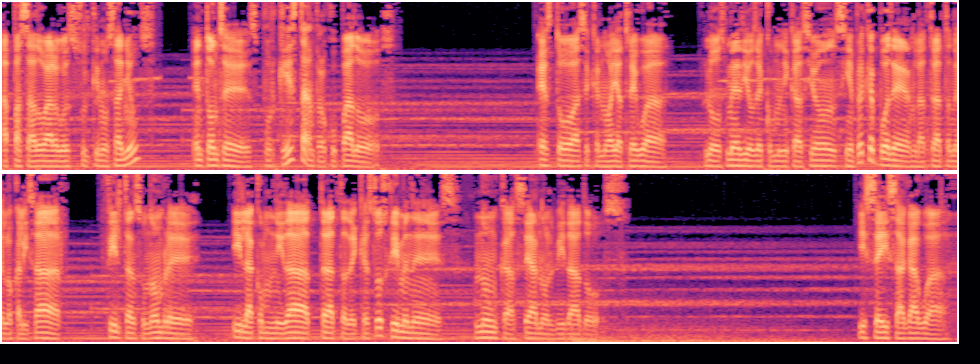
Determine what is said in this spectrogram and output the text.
¿Ha pasado algo estos últimos años? Entonces, ¿por qué están preocupados? Esto hace que no haya tregua. Los medios de comunicación siempre que pueden la tratan de localizar, filtran su nombre y la comunidad trata de que estos crímenes nunca sean olvidados. Issei Sagawa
